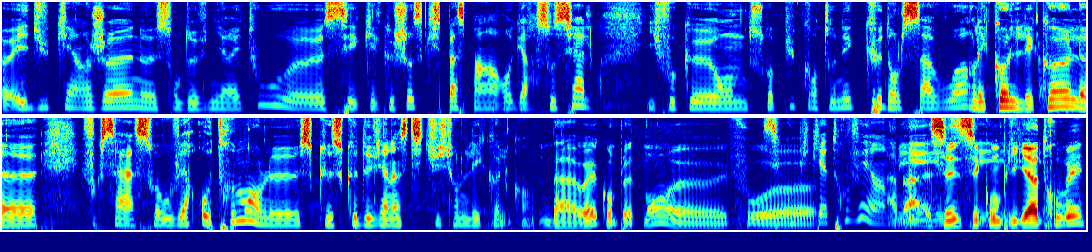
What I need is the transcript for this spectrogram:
euh, éduquer un jeune, euh, son devenir et tout, euh, c'est quelque chose qui se passe par un regard social. Il faut qu'on ne soit plus cantonné que dans le savoir, l'école, l'école. euh, il faut que ça soit ouvert autrement, le, ce, que, ce que devient l'institution de l'école. Bah ouais, complètement. euh, il faut. C'est euh, compliqué à trouver. Hein, Ah bah, c'est c'est compliqué à trouver.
